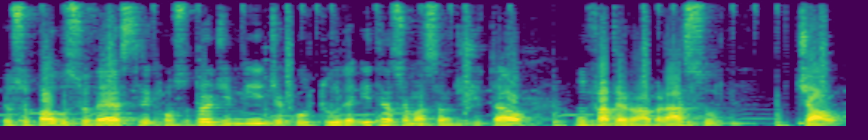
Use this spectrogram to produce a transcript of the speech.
Eu sou Paulo Silvestre, consultor de mídia, cultura e transformação digital. Um fraternal abraço. Tchau.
